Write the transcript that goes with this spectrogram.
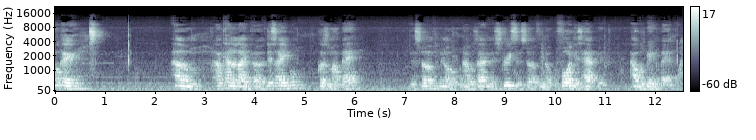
okay. Um, I'm kind of like uh, disabled because of my back and stuff, you know, when I was out in the streets and stuff, you know, before this happened, I was being a bad boy.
